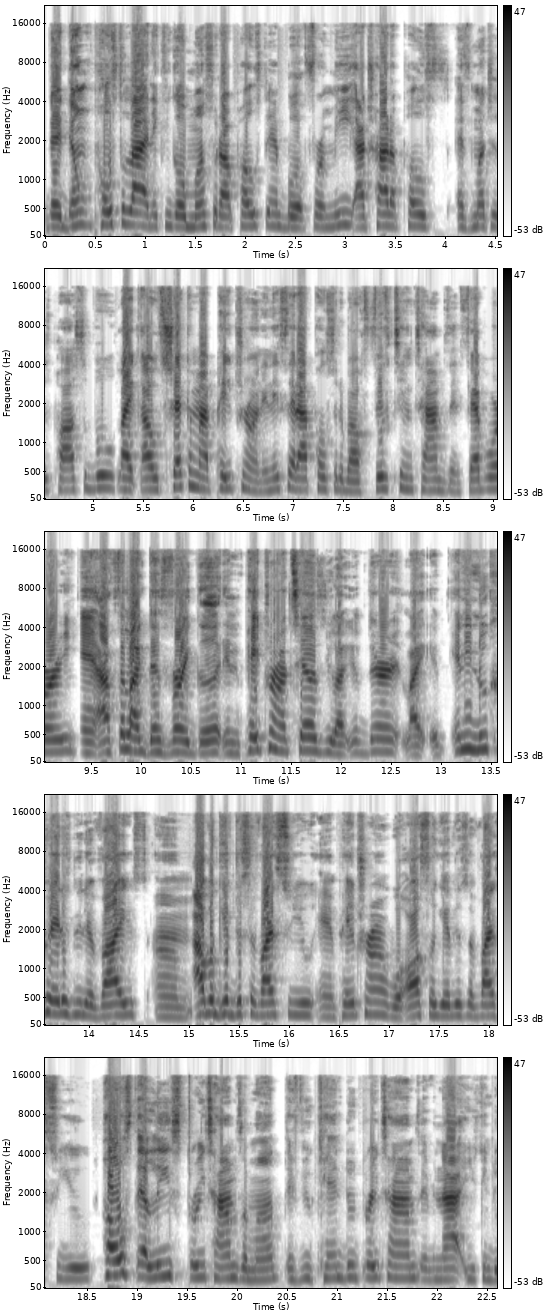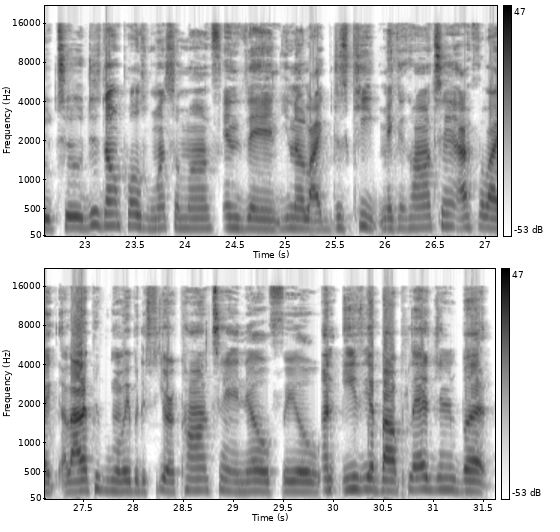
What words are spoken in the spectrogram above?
that don't post a lot and it can go months without posting. But for me, I try to post as much as possible. Like I was checking my Patreon and they said I posted about 15 times in February. And I feel like that's very good. And Patreon tells you like if there like if any new creators need advice, um, I will give this advice to you and Patreon will also give this advice to you. Post at least three times a month. If you can do three times, if not, you can do two. Just don't post once a month and then, you know, like just keep making content. I feel like a lot of people won't be able to see your content and they'll feel uneasy about pledging, but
